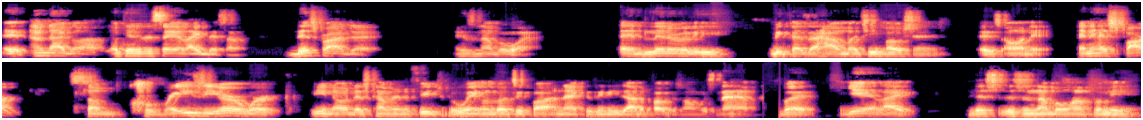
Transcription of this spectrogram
It, I'm not going. to Okay, let's say it like this. This project is number one and literally because of how much emotion is on it. And it has sparked some crazier work, you know, that's coming in the future. But we ain't gonna go too far in that because we need y'all to focus on what's now. But yeah, like this this is number one for me.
